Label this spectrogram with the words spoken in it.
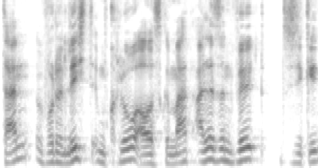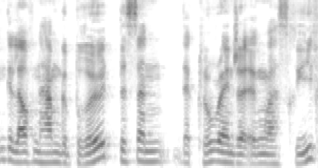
Dann wurde Licht im Klo ausgemacht. Alle sind wild durch die Gegend gelaufen, haben gebrüllt, bis dann der Klo Ranger irgendwas rief.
